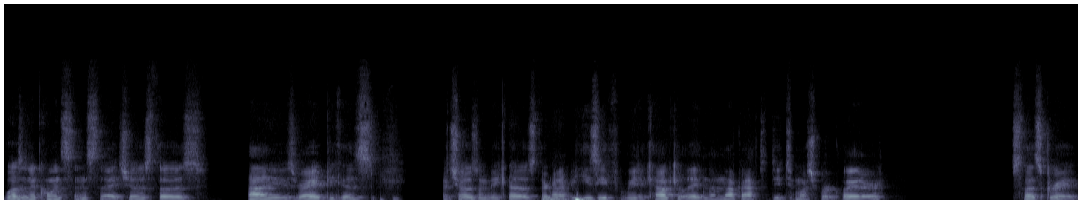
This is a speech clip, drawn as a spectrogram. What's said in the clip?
wasn't a coincidence that I chose those values, right? Because I chose them because they're going to be easy for me to calculate and I'm not going to have to do too much work later. So that's great.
